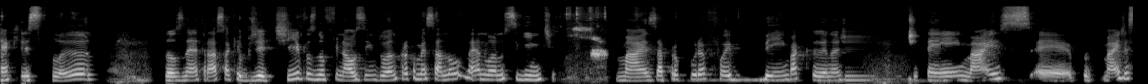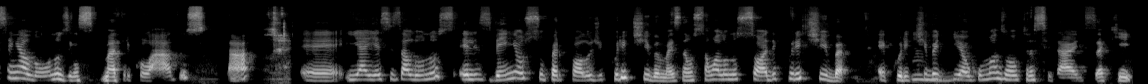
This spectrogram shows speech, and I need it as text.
né, aqueles planos, né? Traçam aqui objetivos no finalzinho do ano para começar no, né, no ano seguinte. Mas a procura foi bem bacana. A gente tem mais, é, mais de 100 alunos matriculados tá? É, e aí esses alunos, eles vêm ao Superpolo de Curitiba, mas não são alunos só de Curitiba, é Curitiba uhum. e algumas outras cidades aqui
